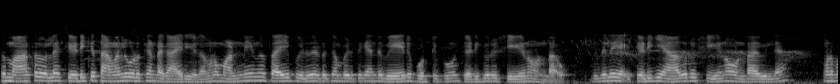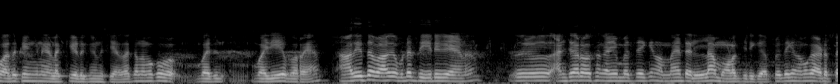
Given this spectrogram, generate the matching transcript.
അത് മാത്രമല്ല ചെടിക്ക് തണൽ കൊടുക്കേണ്ട കാര്യമില്ല. നമ്മൾ മണ്ണിൽ നിന്ന് തൈ പിഴുതെടുക്കുമ്പോഴത്തേക്ക് അതിന്റെ വേര് പൊട്ടിപ്പോവും ചെടിക്കൊരു ക്ഷീണം ഉണ്ടാവും. ഇതിൽ ചെടിക്ക് യാതൊരു ക്ഷീണവും ഉണ്ടാവില്ല. നമ്മൾ പതുക്കെ ഇങ്ങനെ ഇളക്കിയെടുക്കുകയാണ് ചെയ്യുക അതൊക്കെ നമുക്ക് വരും വഴിയേ പറയാം. ആദ്യത്തെ ഭാഗം ഇവിടെ തീരുകയാണ്. ഒരു അഞ്ചാറ് ദിവസം കഴിയുമ്പോഴത്തേക്ക് നന്നായിട്ട് എല്ലാം മുളച്ചിരിക്കുക അപ്പോഴത്തേക്ക് നമുക്ക് അടുത്ത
